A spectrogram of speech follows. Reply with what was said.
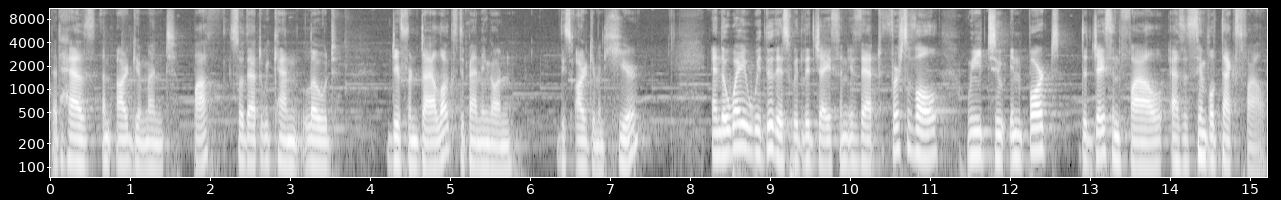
that has an argument path so that we can load different dialogues depending on this argument here. And the way we do this with lit.json is that first of all, we need to import the JSON file as a simple text file.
